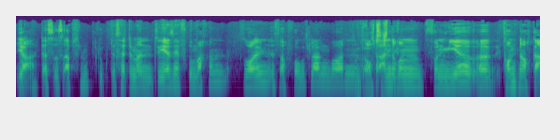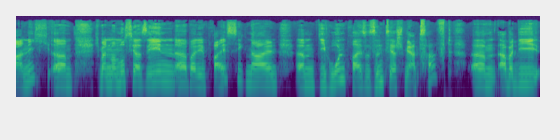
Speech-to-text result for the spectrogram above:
Ja, das ist absolut klug. Das hätte man sehr, sehr früh machen sollen, ist auch vorgeschlagen worden. Und auch Unter anderem von mir, äh, kommt noch gar nicht. Ähm, ich meine, man muss ja sehen, äh, bei den Preissignalen, ähm, die hohen Preise sind sehr schmerzhaft, ähm, aber die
